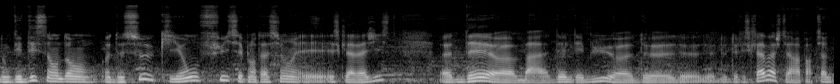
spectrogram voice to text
donc des descendants de ceux qui ont fui ces plantations esclavagistes euh, dès, euh, bah, dès le début euh, de, de, l'esclavage, c'est-à-dire à partir du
